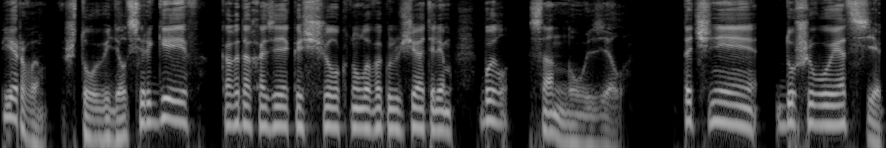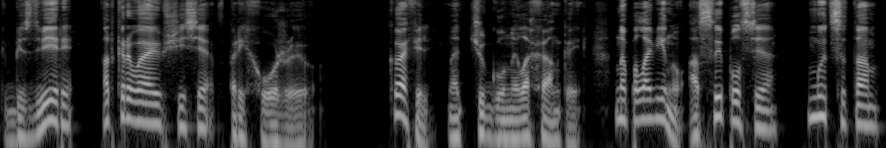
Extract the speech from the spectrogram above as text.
Первым, что увидел Сергеев, когда хозяйка щелкнула выключателем, был санузел. Точнее, душевой отсек без двери, открывающийся в прихожую. Кафель над чугунной лоханкой наполовину осыпался, мыться там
